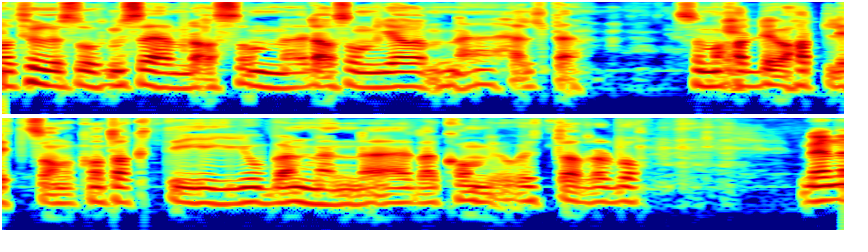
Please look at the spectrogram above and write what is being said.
Naturhistorisk museum, da, som, da, som Jørn helte. Så vi hadde jo hatt litt sånn kontakt i jobben, men det kom jo ut av det blå. Men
